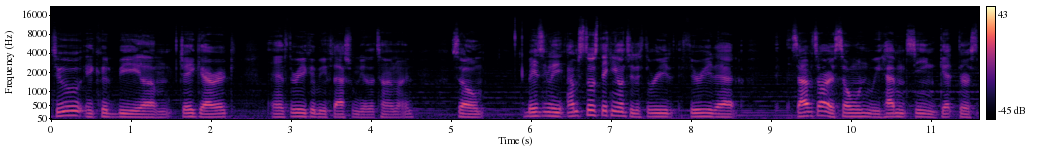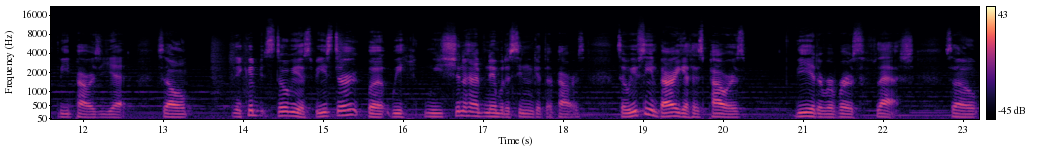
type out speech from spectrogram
Two, it could be um, Jay Garrick, and three, it could be Flash from the other timeline. So basically, I'm still sticking onto the three theory that Savitar is someone we haven't seen get their speed powers yet. So they could still be a speedster, but we we shouldn't have been able to see them get their powers. So we've seen Barry get his powers via the reverse flash. So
